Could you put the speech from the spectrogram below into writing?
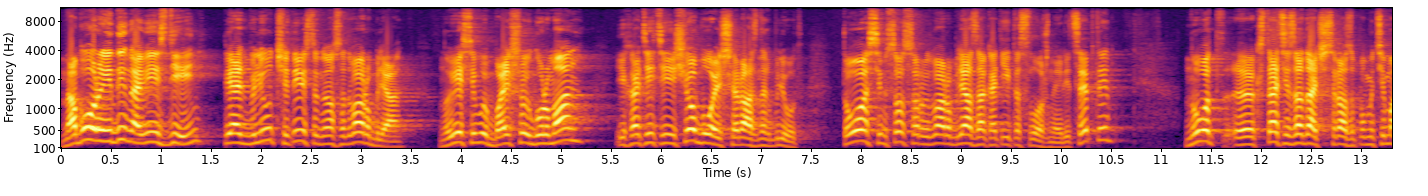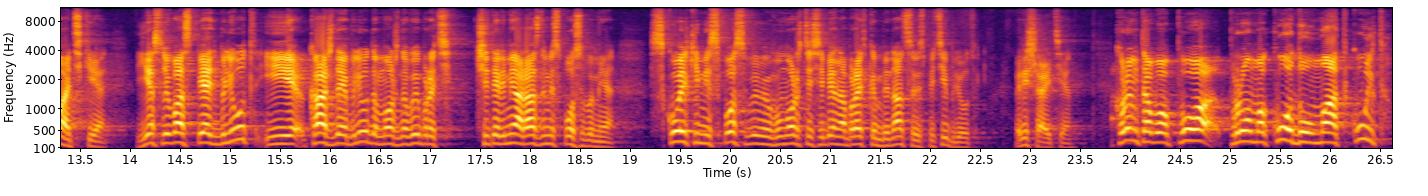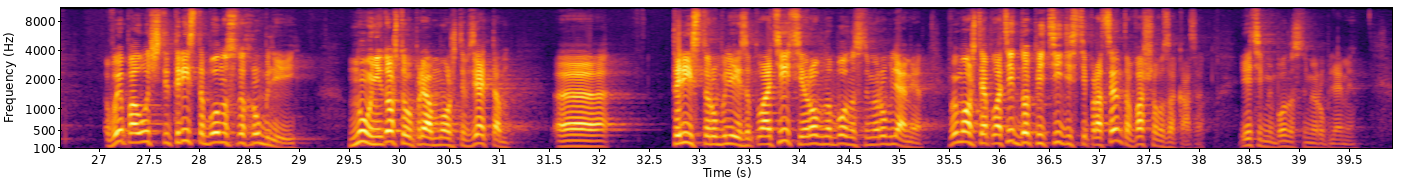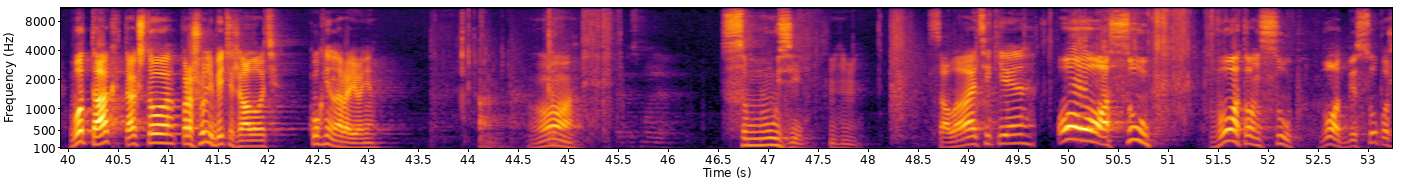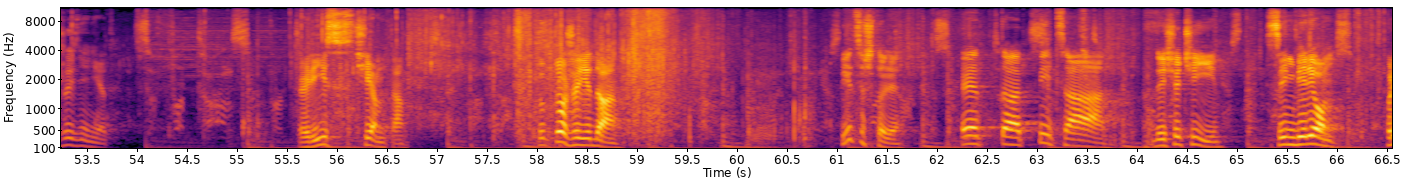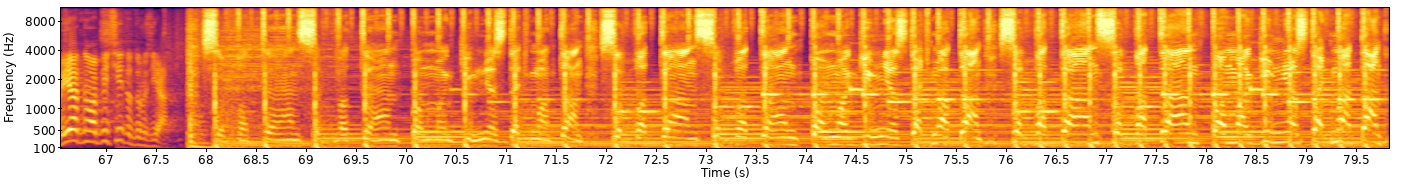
Наборы еды на весь день, 5 блюд, 492 рубля. Но если вы большой гурман и хотите еще больше разных блюд, то 742 рубля за какие-то сложные рецепты. Ну вот, э, кстати, задача сразу по математике. Если у вас 5 блюд, и каждое блюдо можно выбрать четырьмя разными способами, сколькими способами вы можете себе набрать комбинацию из 5 блюд? Решайте. Кроме того, по промокоду MATCULT вы получите 300 бонусных рублей. Ну, не то, что вы прям можете взять там э, 300 рублей заплатить и ровно бонусными рублями. Вы можете оплатить до 50% вашего заказа этими бонусными рублями. Вот так. Так что прошу любить и жаловать. Кухня на районе. О, смузи. Угу. Салатики. О, суп! Вот он суп. Вот, без супа жизни нет. Рис с чем-то. Тут тоже еда. Пицца, что ли? Это пицца. Да еще чаи. С имбирем. Приятного аппетита, друзья! Саватан, Саватан, помоги мне сдать матан Саватан, Саватан, помоги мне сдать матан Саватан, Саватан, помоги мне сдать матан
